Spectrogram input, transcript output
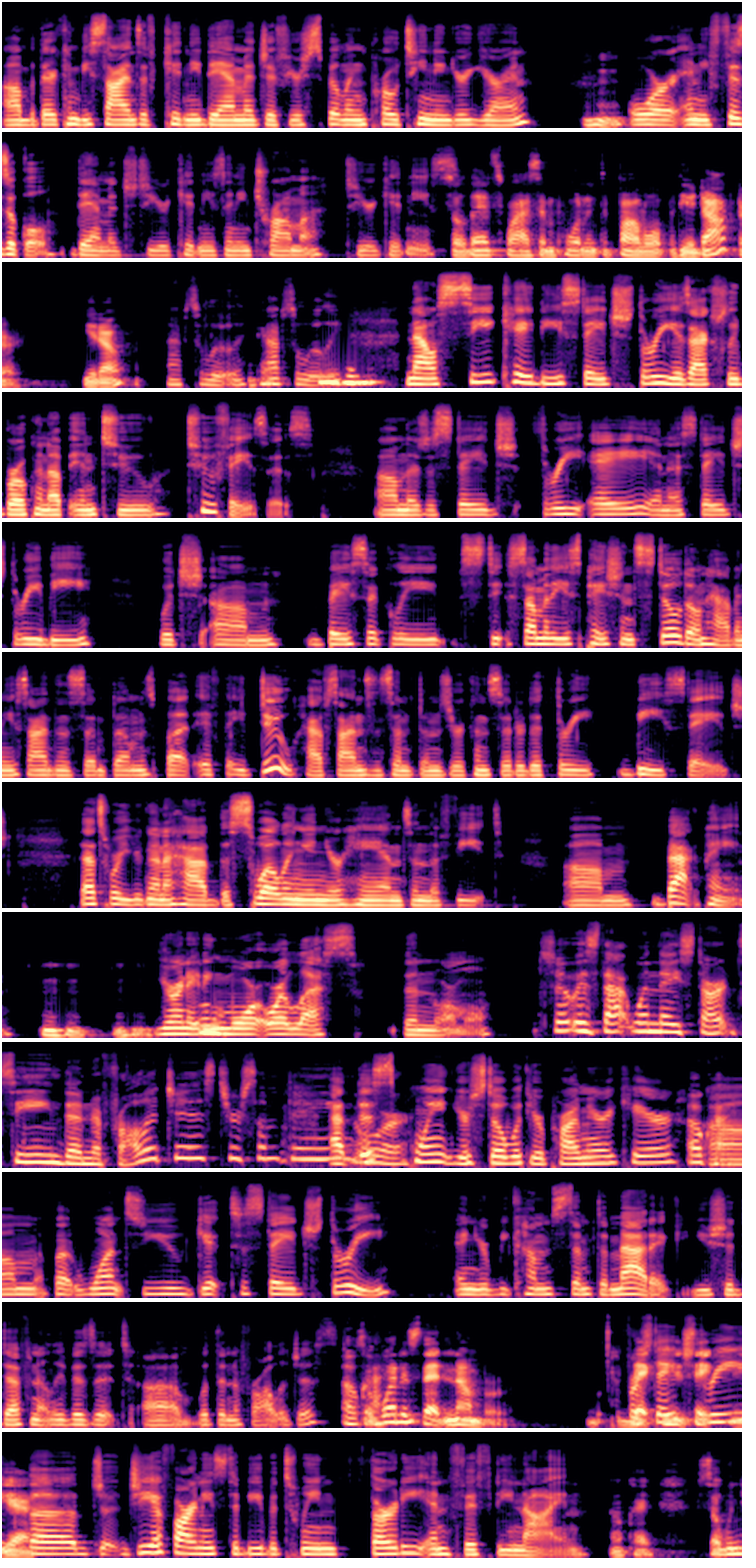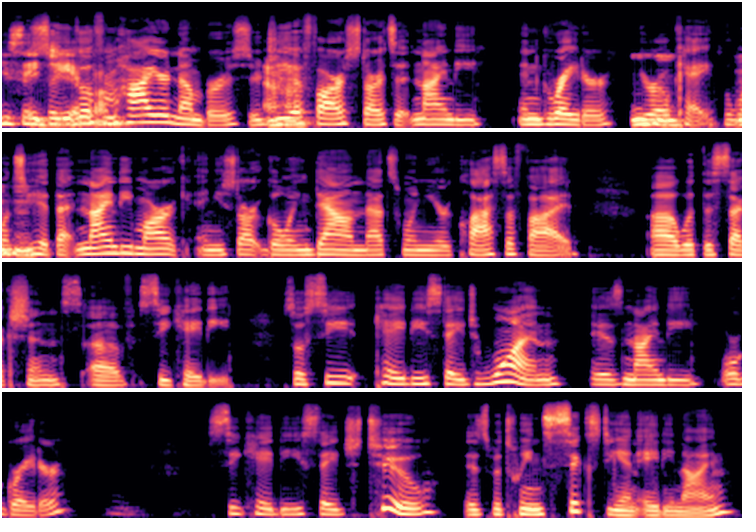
Um, but there can be signs of kidney damage if you're spilling protein in your urine Mhm. or any physical damage to your kidneys, any trauma to your kidneys. So that's why it's important to follow up with your doctor. You know. absolutely, Okay. absolutely. Mhm. Now, CKD stage three is actually broken up into two phases. Um, there's a stage 3A and a stage 3B, which um, basically st- some of these patients still don't have any signs and symptoms, but if they do have signs and symptoms, you're considered a 3B stage. That's where you're going to have the swelling in your hands and the feet, um, back pain, hmm hmm urinating Mm. more or less than normal. So is that when they start seeing the nephrologist or something? At this or- point, you're still with your primary care. Okay. Um, but once you get to stage three and you become symptomatic, you should definitely visit uh, with the nephrologist. okay. So what is that number? For That stage say- three, yeah. the G- GFR needs to be between 30 and 59. okay. So when you say so you go from higher numbers. Your Uh-huh. GFR starts at 90 and greater, you're Mhm. okay. But once you hit that 90 mark and you start going down, that's when you're classified uh, with the sections of CKD. So CKD stage one is 90 or greater. CKD stage two is between 60 and 89.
